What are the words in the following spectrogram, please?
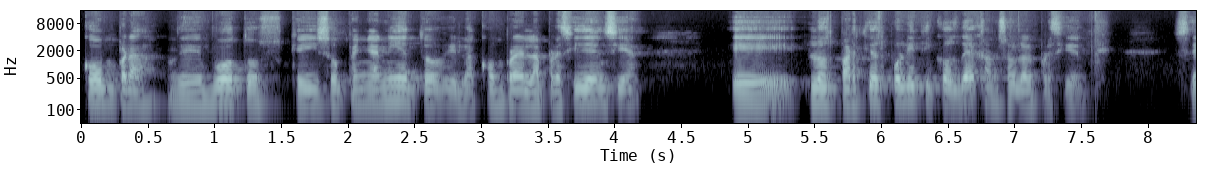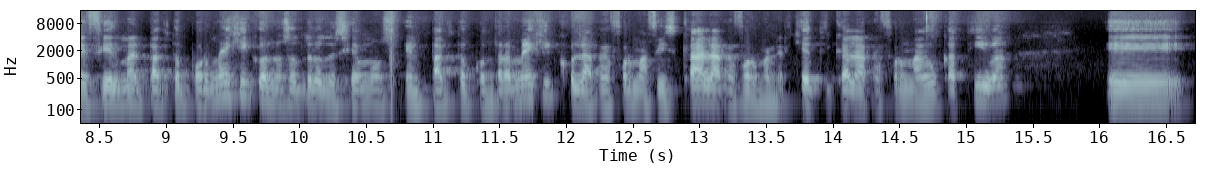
compra de votos que hizo Peña Nieto y la compra de la presidencia, eh, los partidos políticos dejan solo al presidente. Se firma el pacto por México, nosotros decíamos el pacto contra México, la reforma fiscal, la reforma energética, la reforma educativa. Eh,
